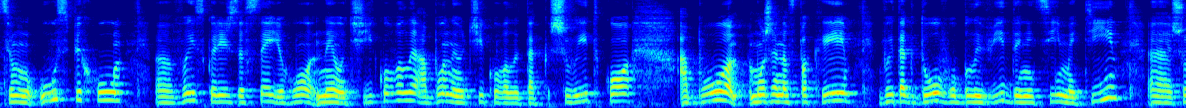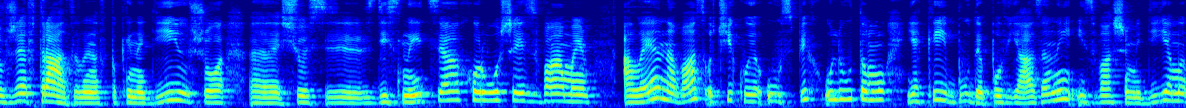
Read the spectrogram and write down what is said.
цьому успіху. Е, Ви, скоріш за все, його не очікували, або не очікували так швидко, або, може, навпаки, ви так довго були віддані цій меті, е, що вже втратили навпаки надію, що е, щось е, здійсниться хороше з вами. Але на вас очікує успіх у лютому, який буде пов'язаний із вашими діями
